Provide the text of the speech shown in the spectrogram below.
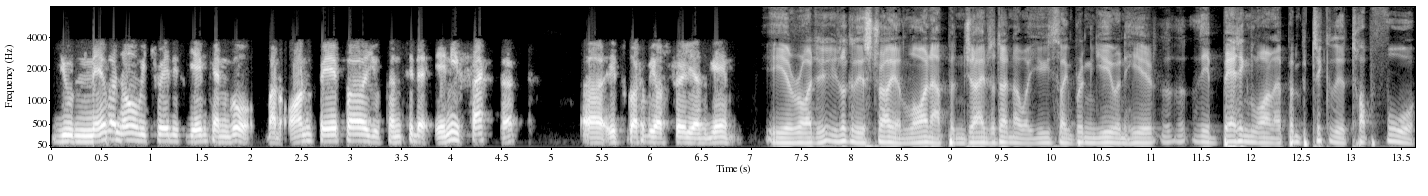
you never know which way this game can go. But on paper, you consider any factor, uh, it's got to be Australia's game. Yeah, right. You look at the Australian lineup, and James, I don't know what you think, bringing you in here, their batting lineup, and particularly the top four,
